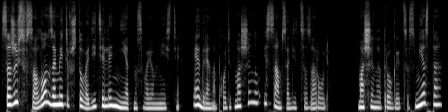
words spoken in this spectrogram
Сажусь в салон, заметив, что водителя нет на своем месте. Эдриан обходит машину и сам садится за руль. Машина трогается с места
